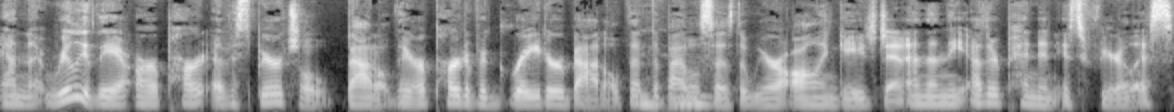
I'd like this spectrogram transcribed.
and that really they are a part of a spiritual battle. They are part of a greater battle that the Bible Mm-hmm. says that we are all engaged in. And then the other pendant is fearless.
